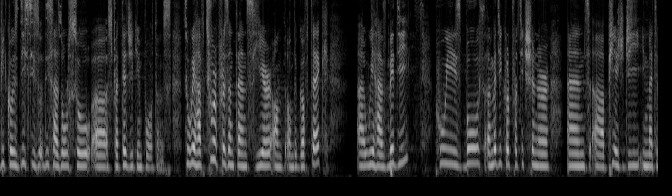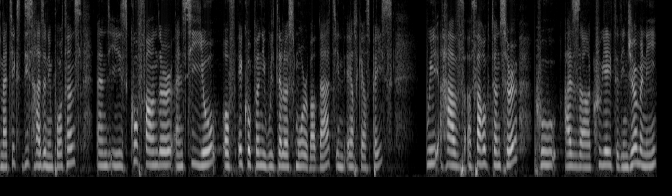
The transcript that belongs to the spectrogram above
because this, is, this has also strategic importance. So we have two representatives here on, on the GovTech. we have Mehdi, who is both a medical practitioner and a PhD in mathematics. This has an importance and is co-founder and CEO of Ecopen. He will tell us more about that in the healthcare space. We have uh, Farouk Tuncer, who has uh, created in Germany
